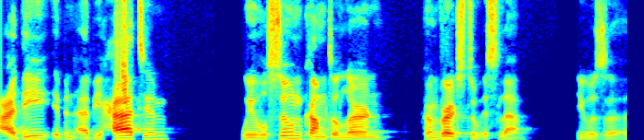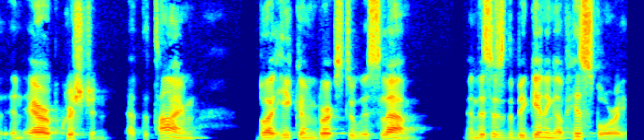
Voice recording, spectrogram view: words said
Adi ibn Abi Hatim, we will soon come to learn, converts to Islam. He was a, an Arab Christian at the time but he converts to Islam. And this is the beginning of his story.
